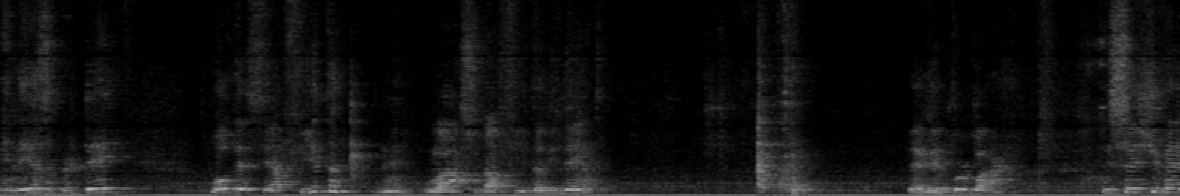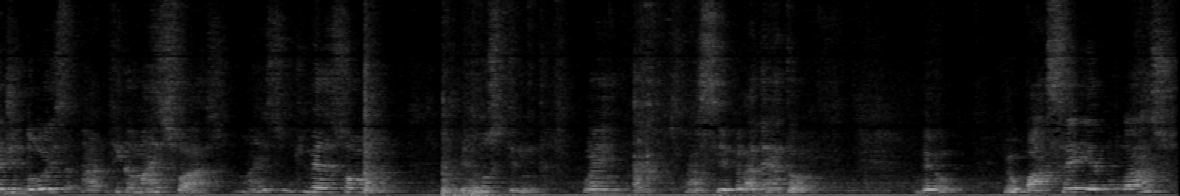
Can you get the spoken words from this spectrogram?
Beleza, apertei. Vou descer a fita, né, o laço da fita ali dentro. Pega ele por baixo. E se estiver de dois, ah, fica mais fácil. Mas se tiver só menos 30, põe assim para dentro, ó. Viu? Eu passei ele no laço.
